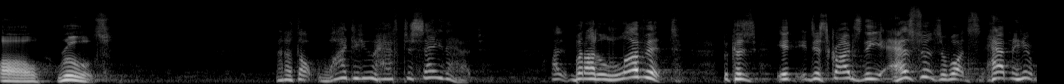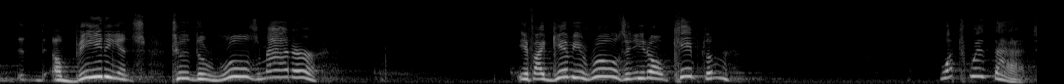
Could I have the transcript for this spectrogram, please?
all rules. And I thought, why do you have to say that? I, but I love it because it, it, describes the essence of what's happening here. Obedience to the rules matter. If I give you rules and you don't keep them, what's with that?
